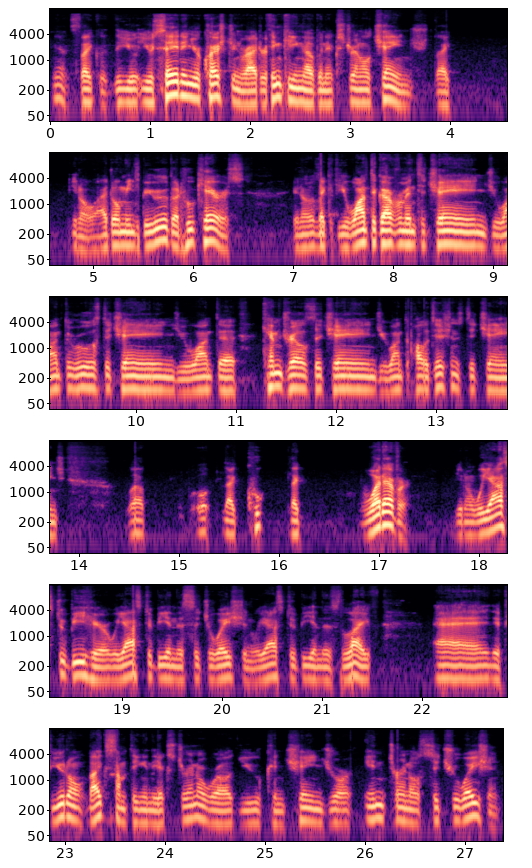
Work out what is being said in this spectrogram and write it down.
Yeah, it's like you, you say it in your question, right? Or thinking of an external change. Like, you know, I don't mean to be rude, but who cares? You know, like if you want the government to change, you want the rules to change, you want the chemtrails to change, you want the politicians to change. Well, like who, like whatever. You know, we asked to be here. We asked to be in this situation. We asked to be in this life. And if you don't like something in the external world, you can change your internal situation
